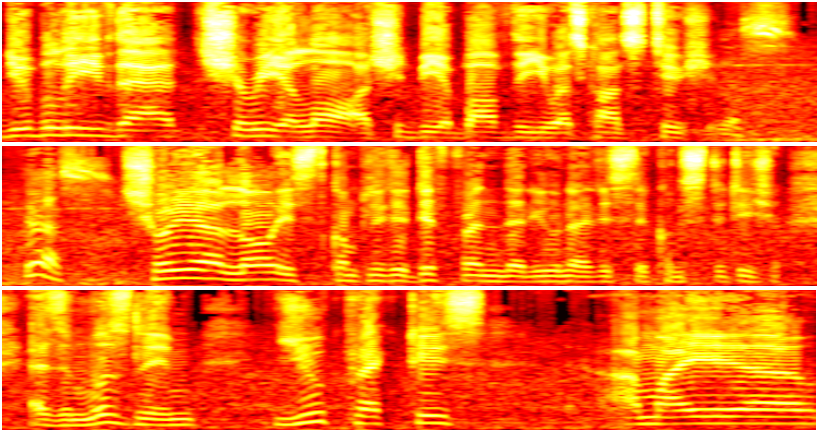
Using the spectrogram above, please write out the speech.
Do you believe that Sharia law should be above the U.S. Constitution? Yes. Yes. Sharia law is completely different than the United States Constitution. As a Muslim, you practice uh, my uh,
